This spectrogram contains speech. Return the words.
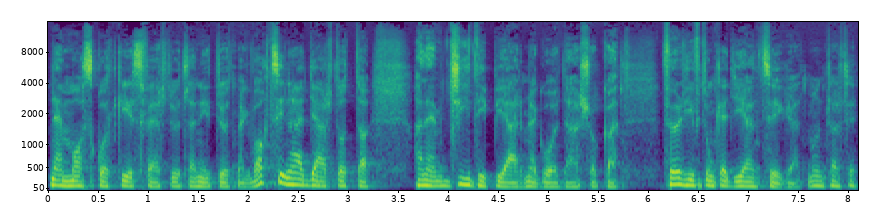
nem maszkot, készfertőtlenítőt, meg vakcinát gyártotta, hanem GDPR megoldásokat. Fölhívtunk egy ilyen céget, mondta, hogy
